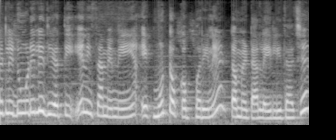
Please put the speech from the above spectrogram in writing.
જેટલી ડુંગળી લીધી હતી, એની સામે મેં અહીંયા એક મોટો કપ ભરીને ટમેટા લઈ લીધા છે.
